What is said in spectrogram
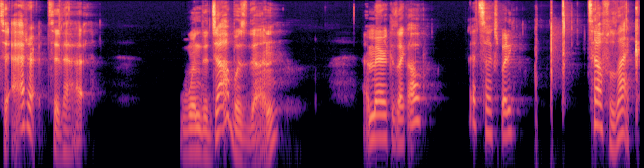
To add to that, when the job was done, America's like, oh, that sucks, buddy. Tough luck.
